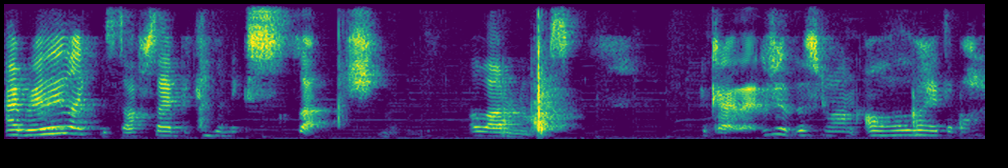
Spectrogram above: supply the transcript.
I really like the soft side because it makes such a lot of noise. Okay, let's put this one all the way at the bottom.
